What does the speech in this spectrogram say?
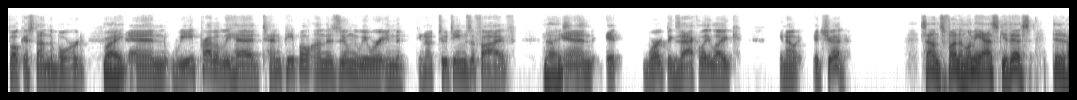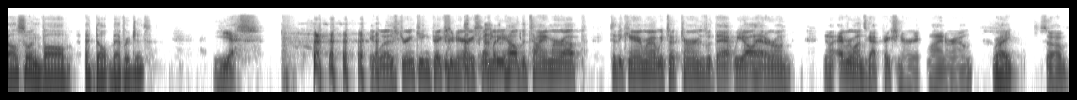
focused on the board. Right And we probably had 10 people on the Zoom. We were in the, you know, two teams of five. nice And it worked exactly like, you know, it should. sounds fun and let me ask you this did it also involve adult beverages Yes. It was drinking Pictionary. Somebody held the timer up to the camera. We took turns with that. We all had our own, you know, everyone's got Pictionary lying around. right So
